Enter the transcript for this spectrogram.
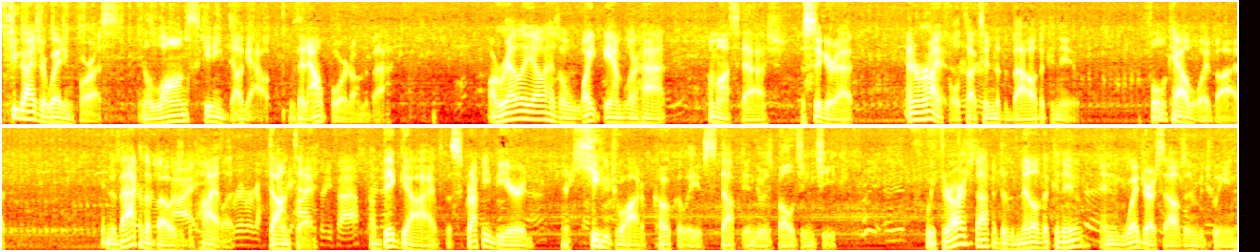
Two guys are waiting for us in a long, skinny dugout with an outboard on the back. Aurelio has a white gambler hat, a mustache, a cigarette, and a rifle tucked into the bow of the canoe. Full cowboy vibe. In the back of the boat is the pilot, Dante, a big guy with a scruffy beard and a huge wad of coca leaves stuffed into his bulging cheek. We throw our stuff into the middle of the canoe and wedge ourselves in between,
